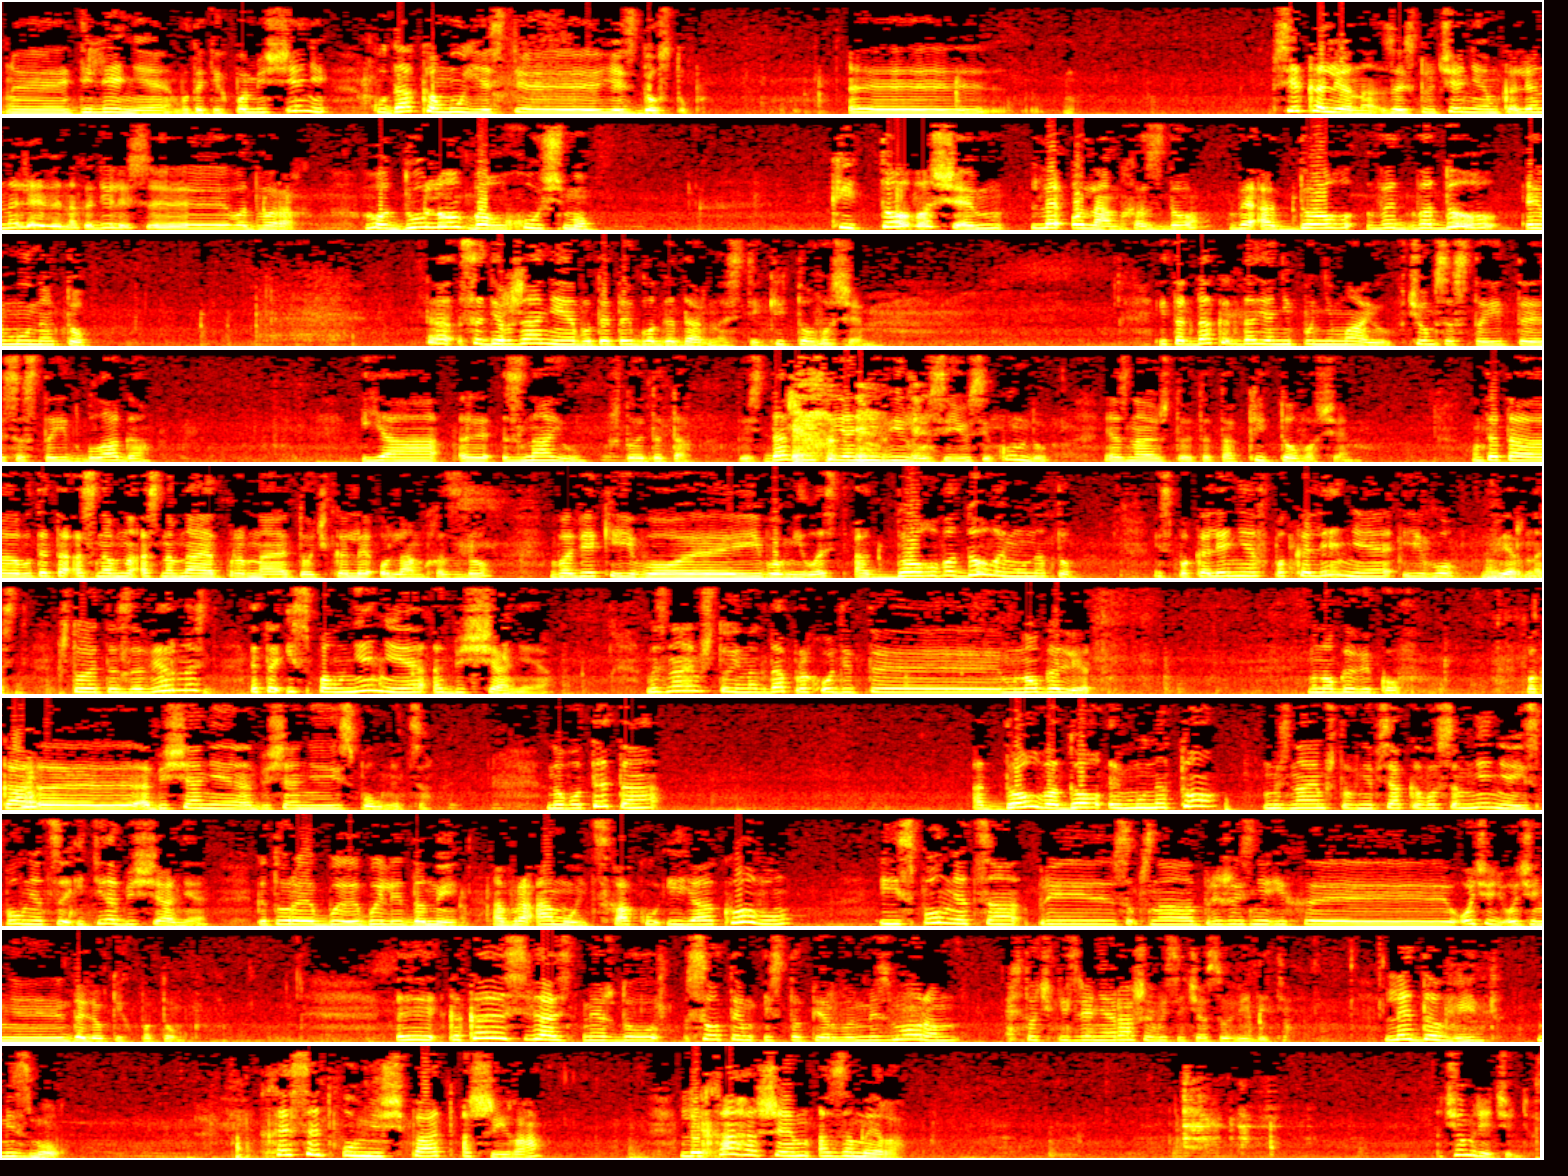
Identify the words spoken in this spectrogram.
э, деление вот этих помещений, куда кому есть, э, есть доступ. Э, все колена, за исключением колена Леви, находились э, во дворах. Годуло бархушмо. Китов ле олам хаздо, веадор вадор эмунато. Это содержание вот этой благодарности. Китов Ашем. И тогда, когда я не понимаю, в чем состоит, э, состоит благо, я э, знаю, что это так. То есть даже если я не вижу сию секунду, я знаю, что это так. Кито вашем. Вот это, вот это основно, основная отправная точка ле олам хаздо, во веки его, э, его милость, а дор в дор ему на то. Из поколения в поколение его верность. Что это за верность? Это исполнение обещания. Мы знаем, что иногда проходит э, много лет, много веков, пока э, обещание, обещание исполнится. Но вот это от дор в дор эмунато, мы знаем, что вне всякого сомнения исполнятся и те обещания, которые были даны Аврааму, Ицхаку и Якову, и исполнятся при, собственно, при жизни их э, очень-очень э, далеких потомков. Э, какая связь между сотым и сто первым мизмором с точки зрения Раши вы сейчас увидите? Ле Давид мизмор. Хесед у мишпат ашира. Леха Хашем азамера. О чем речь идет?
